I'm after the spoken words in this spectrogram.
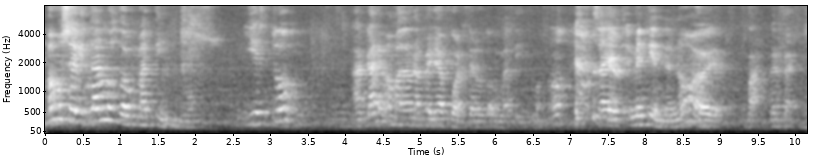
Vamos a evitar los dogmatismos. Y esto Acá le vamos a dar una pelea fuerte a los dogmatismos, sea, ¿me entienden, no? Bueno, perfecto.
